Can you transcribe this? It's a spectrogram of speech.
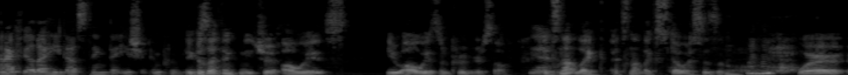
And I feel that he does think that you should improve Because I think Nietzsche always you always improve yourself. Yeah. It's not like it's not like stoicism Mhm. where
